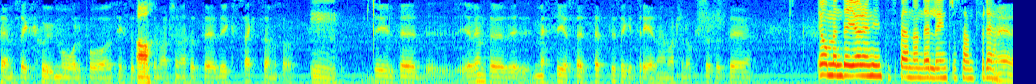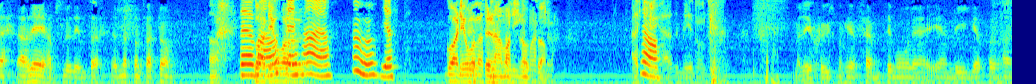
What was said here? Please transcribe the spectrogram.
5, 6, 7 mål på sista Ja. två matcherna. Så att det, det är exakt samma sak. Mm. Det är ju lite, jag vet inte, Messi har sett- sätter säkert tre i den här matchen också. Så att det, Jo men det gör den inte spännande eller intressant för det. nej, nej, ja, det är absolut inte. Det är nästan tvärtom. Ja. Det är bara Guardiola- okej, ja ja. Uh-huh, Jesp. Guardiolas sista matchen också. Jag Ja. det blir någonting. Men det är sjukt, man kan göra 50 mål i en liga på den här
